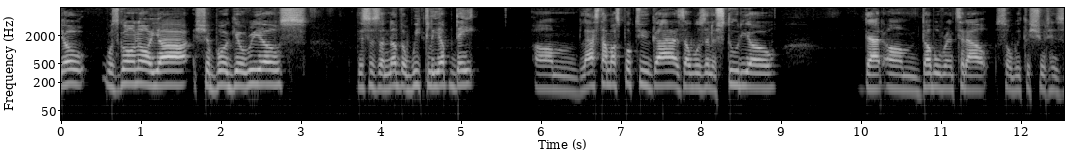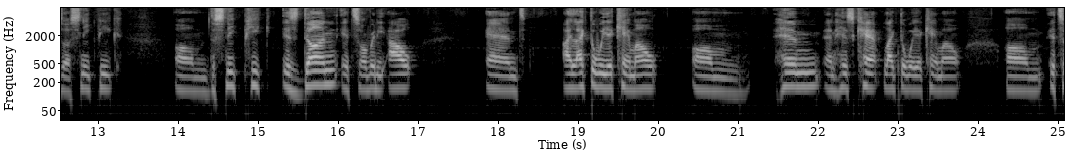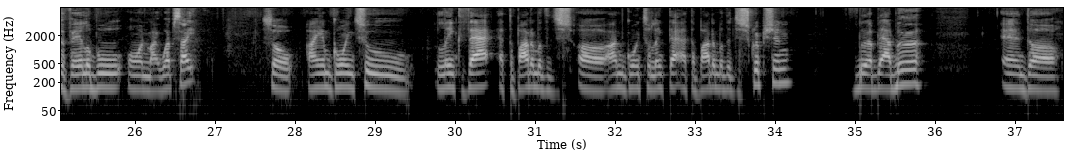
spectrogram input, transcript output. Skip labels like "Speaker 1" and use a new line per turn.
Yo, what's going on, y'all? It's your boy Gil Rios. This is another weekly update. Um, last time I spoke to you guys, I was in a studio that um, Double rented out so we could shoot his uh, sneak peek. Um, the sneak peek is done, it's already out, and I like the way it came out. Um, him and his camp like the way it came out. Um, it's available on my website. So I am going to link that at the bottom of the. Uh, I'm going to link that at the bottom of the description. Blah blah blah, and uh,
